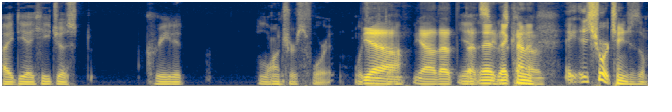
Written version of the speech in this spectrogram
idea. He just created launchers for it. Which yeah, yeah, that yeah, that, that, that kind of it, it shortchanges them,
